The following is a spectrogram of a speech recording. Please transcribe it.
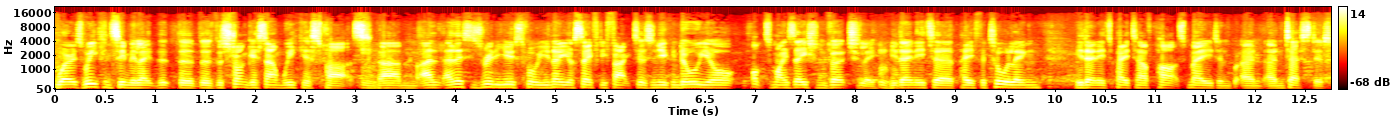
Whereas we can simulate the, the, the, the strongest and weakest parts. Mm. Um, and, and this is really useful. You know your safety factors and you can do all your optimization virtually. Mm-hmm. You don't need to pay for tooling, you don't need to pay to have parts made and, and, and tested.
